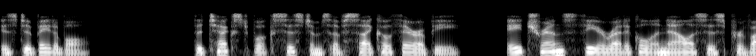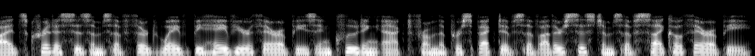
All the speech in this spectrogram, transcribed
is debatable. The textbook Systems of Psychotherapy, a trans-theoretical analysis provides criticisms of third-wave behavior therapies including ACT from the perspectives of other systems of psychotherapy.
